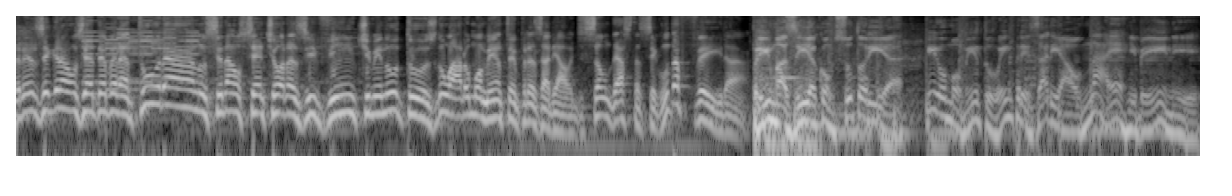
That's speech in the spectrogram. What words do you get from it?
13 graus é a temperatura, no sinal 7 horas e 20 minutos. No ar, o Momento Empresarial, edição desta segunda-feira. Primazia Consultoria e o Momento Empresarial na RBN.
